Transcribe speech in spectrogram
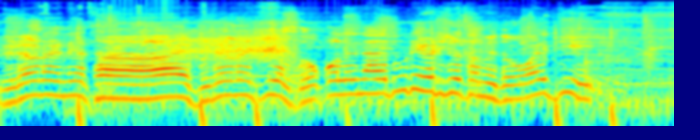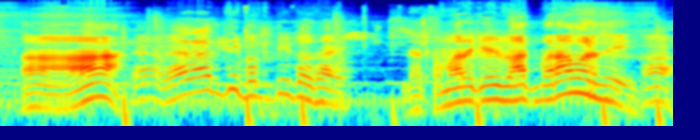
ભીડાણે ને થાય. ભીડાણે જે ધોકો લઈને આ તૂટી હડશો તમે તો હોય હા. હા વૈરાગથી ભક્તિ તો થાય. એટલે તમારે કેવી વાત બરાબર છે. હા.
